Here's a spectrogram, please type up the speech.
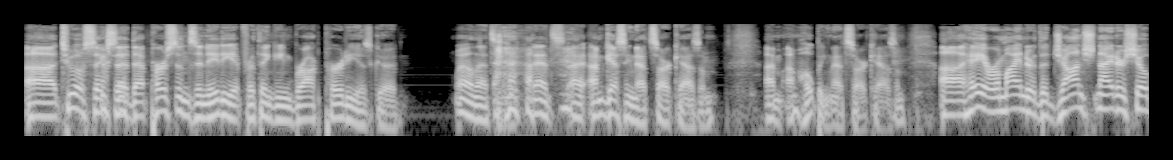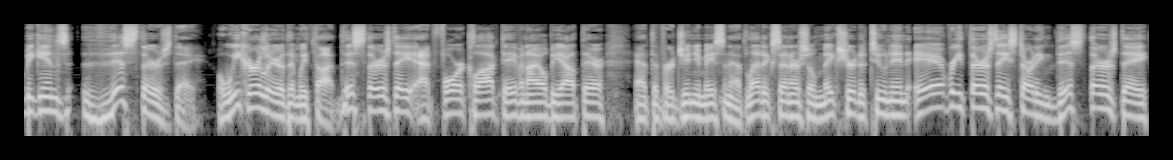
uh, 206 said that person's an idiot for thinking Brock Purdy is good. Well, that's that's. I, I'm guessing that's sarcasm. I'm I'm hoping that's sarcasm. Uh, hey, a reminder: the John Schneider show begins this Thursday, a week earlier than we thought. This Thursday at four o'clock. Dave and I will be out there at the Virginia Mason Athletic Center. So make sure to tune in every Thursday, starting this Thursday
